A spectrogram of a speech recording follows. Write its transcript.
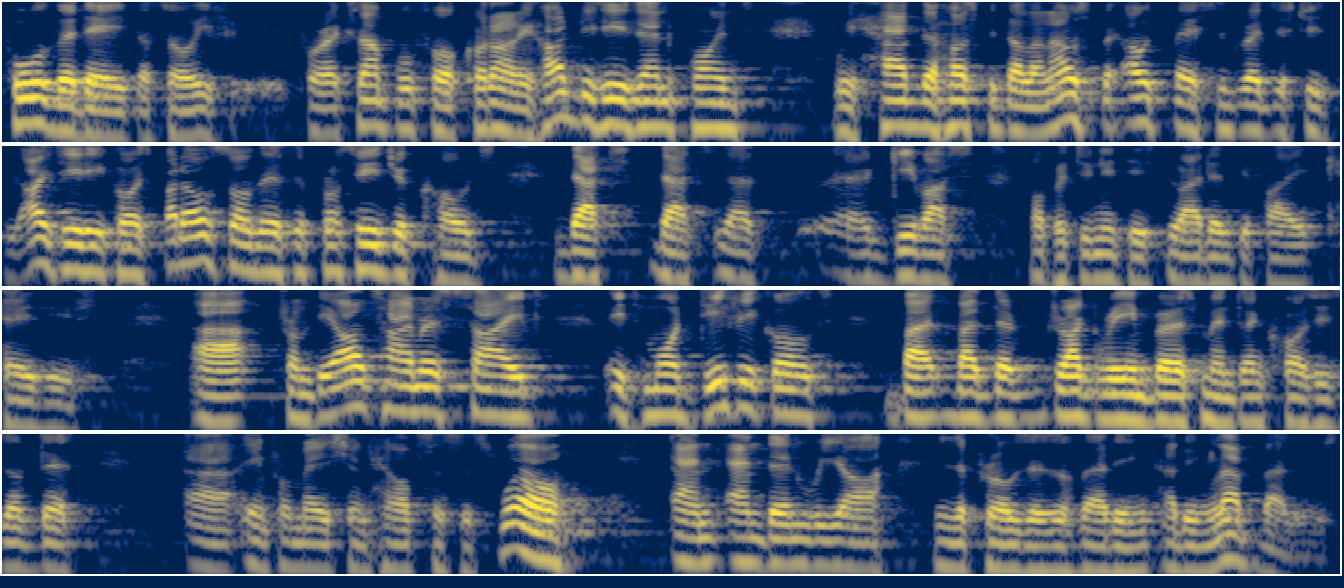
pool the data. So if, for example, for coronary heart disease endpoints, we have the hospital and outpatient registries with ICD codes, but also there's the procedure codes that, that, that uh, give us opportunities to identify cases uh, from the Alzheimer's side, it's more difficult, but, but the drug reimbursement and causes of death uh, information helps us as well. And, and then we are in the process of adding, adding lab values.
